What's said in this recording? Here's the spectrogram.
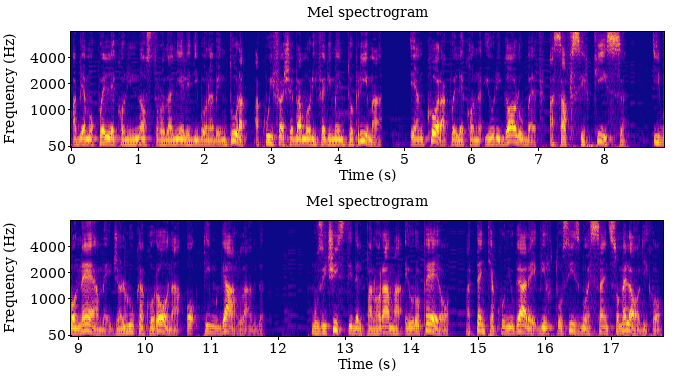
abbiamo quelle con il nostro Daniele di Bonaventura, a cui facevamo riferimento prima, e ancora quelle con Yuri Golubev, Asaf Sirkis, Ivo Neame, Gianluca Corona o Tim Garland, musicisti del panorama europeo attenti a coniugare virtuosismo e senso melodico,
